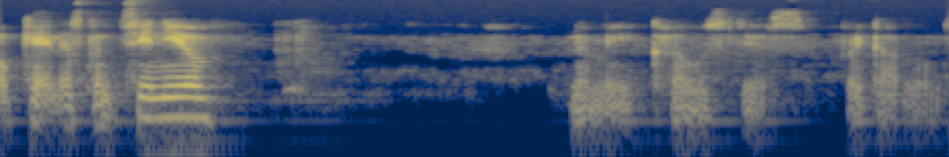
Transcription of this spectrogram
Okay, let's continue. Let me close this breakout rooms.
